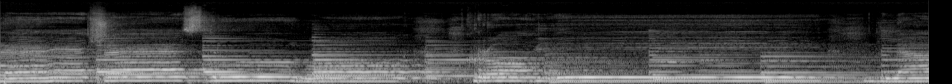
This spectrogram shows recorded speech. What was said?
тече струмок крові. Для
